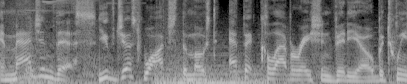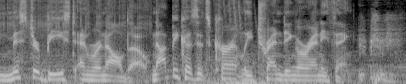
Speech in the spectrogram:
Imagine this. You've just watched the most epic collaboration video between Mr. Beast and Ronaldo, not because it's currently trending or anything.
